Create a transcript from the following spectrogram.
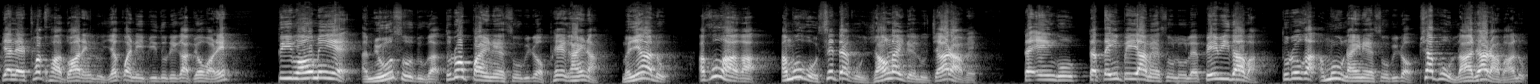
ပြန်လည်ထွက်ခွာသွားတယ်လို့ရက်ကွက်နေပြည်သူတွေကပြောပါတယ်။ တီမောမင်းရဲ့အမျိုးဆိုသူကသူတို့ပိုင်တယ်ဆိုပြီးတော့ဖယ်ခိုင်းတာမရလို့အခုဟာကအမှုကိုစစ်တပ်ကိုရောင်းလိုက်တယ်လို့ကြားတာပဲတအိမ်ကိုတသိန်းပေးရမယ်ဆိုလို့လဲပေးပြီးသားပါသူတို့ကအမှုနိုင်တယ်ဆိုပြီးတော့ဖြတ်ဖို့လာကြတာပါလို့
